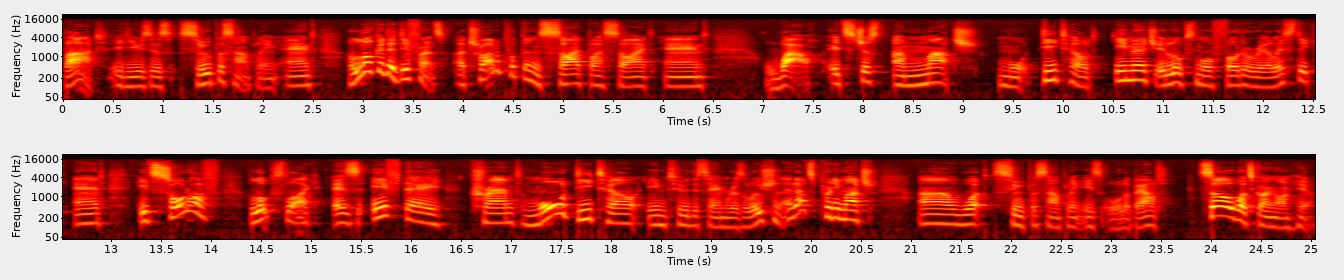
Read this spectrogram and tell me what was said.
but it uses super sampling. And look at the difference. I try to put them side by side and wow, it's just a much more detailed image, it looks more photorealistic, and it sort of looks like as if they crammed more detail into the same resolution, and that's pretty much uh, what super sampling is all about. So what's going on here?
